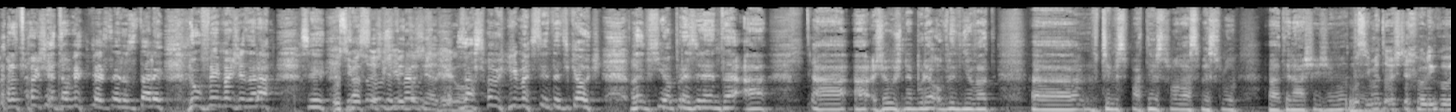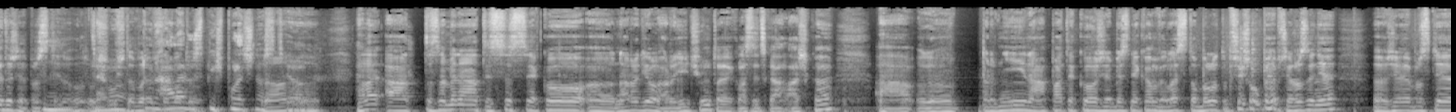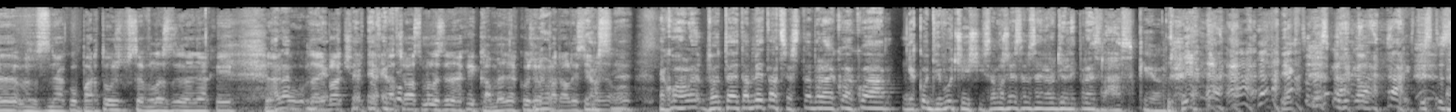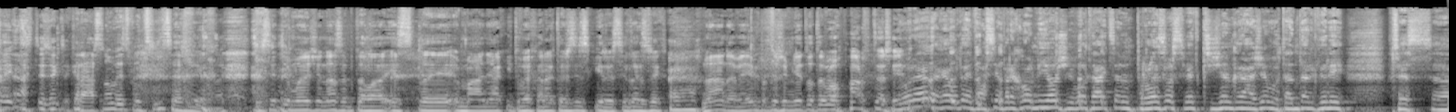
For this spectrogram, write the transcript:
protože to bychom se dostali, doufejme, že teda si Musíme zasloužíme, vydržet, jako. zasloužíme si teďka už lepšího prezidenta a, a, a že už nebude ovlivňovat uh, v tím špatným slova smyslu uh, ty naše životy. Musíme to ještě chvilinku vydržet prostě, no. Už, Nebo už to bude tu náladu spíš společnosti, no, jo. No. Hele, a to znamená, ty jsi jako uh, narodil rodičům, to je klasická hláška, a uh, první nápad, jako, že bys někam vylez, to bylo, to přišlo úplně přirozeně, eh, že prostě s nějakou partou se vylezli na nějaký, nějakou, tady byla čertovka, jako, třeba jsme lezli na nějaký kamen, jako, že no, padali jsme. Jasně, no. jako, ale to, to, je, tam je ta cesta byla jako, jako, jako divočejší. Samozřejmě jsem se narodil nejprve z lásky, jo. jak to dneska říkal, jak ty jste, se, ty jste řekl krásnou věc od cíceři, jo. Když se tě moje žena zeptala, jestli má nějaký tvoje charakteristický rysy, tak řekl, eh. no já nevím, protože mě to trvalo pár vteřin. No ne, tak to je vlastně vrchol mýho života, ať jsem prolezl svět křížem krážem od který přes uh,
